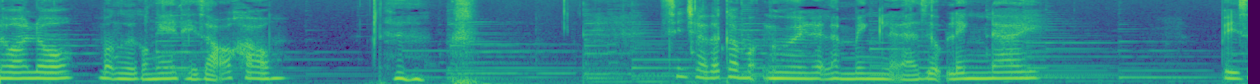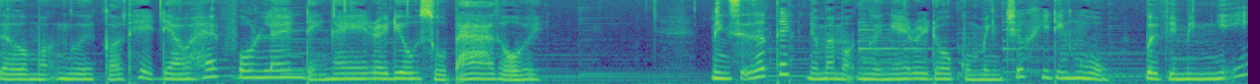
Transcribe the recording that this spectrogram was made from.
Alo alo, mọi người có nghe thấy rõ không? Xin chào tất cả mọi người, lại là mình, lại là Diệu Linh đây Bây giờ mọi người có thể đeo headphone lên để nghe radio số 3 rồi Mình sẽ rất thích nếu mà mọi người nghe radio của mình trước khi đi ngủ Bởi vì mình nghĩ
